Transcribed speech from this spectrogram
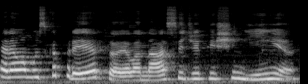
Ela é uma música preta, ela nasce de Pixinguinha,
